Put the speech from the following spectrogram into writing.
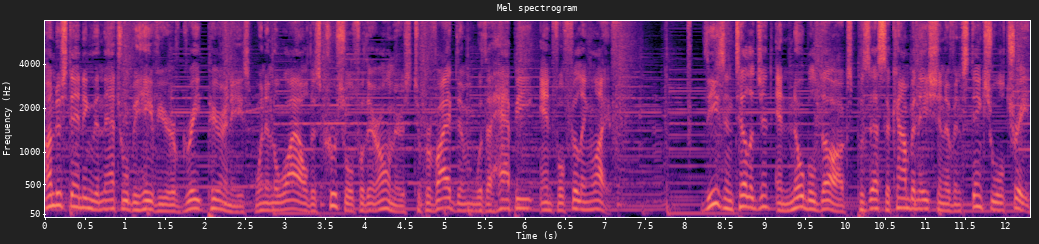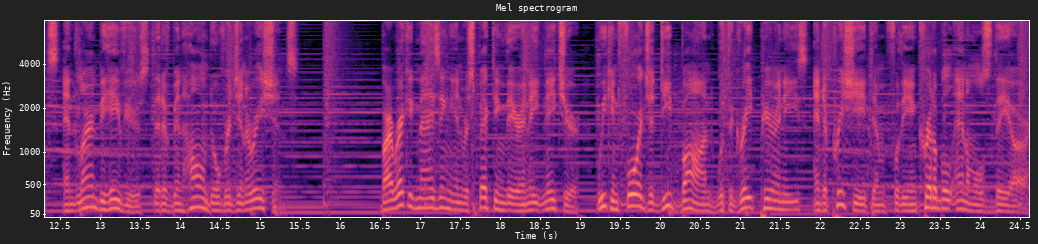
Understanding the natural behavior of Great Pyrenees when in the wild is crucial for their owners to provide them with a happy and fulfilling life. These intelligent and noble dogs possess a combination of instinctual traits and learned behaviors that have been honed over generations. By recognizing and respecting their innate nature, we can forge a deep bond with the Great Pyrenees and appreciate them for the incredible animals they are.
